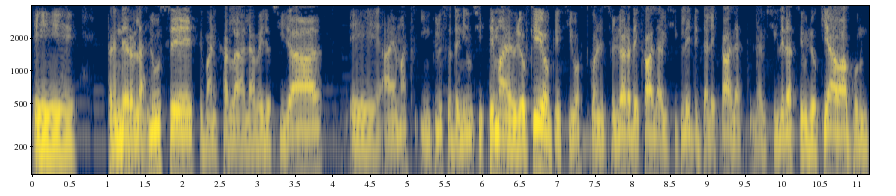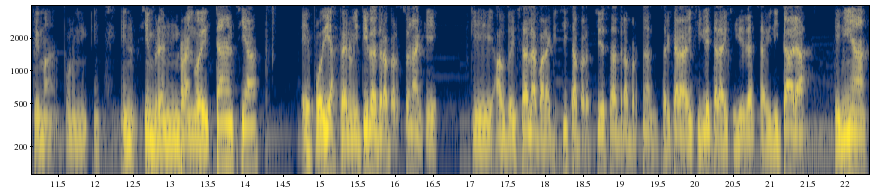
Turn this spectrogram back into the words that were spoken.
eh, prender las luces, manejar la velocidad. Eh, además, incluso tenía un sistema de bloqueo que si vos con el celular dejabas la bicicleta y te alejabas, la, bicicleta se bloqueaba por un tema, siempre en un rango de distancia. Eh, podías permitirle a otra persona que, que autorizarla para que si esa, si esa otra persona se acercara a la bicicleta, la bicicleta se habilitara. Tenía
